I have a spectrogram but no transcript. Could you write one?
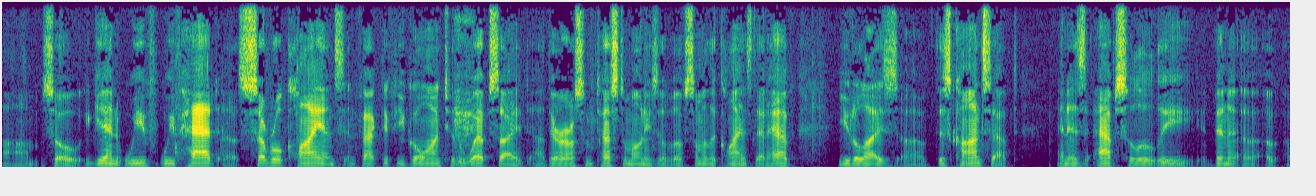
Um, so again, we've we've had uh, several clients. In fact, if you go onto the website, uh, there are some testimonies of, of some of the clients that have utilized uh, this concept, and has absolutely been a, a,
